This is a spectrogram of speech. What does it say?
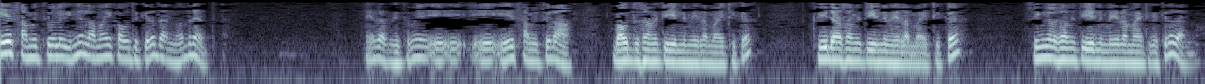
ඒ සමිතිවල ඉන්න ළමයි කවුද කියලා දන්නවද නැද්ද? නේද? අපි හිතමු මේ ඒ ඒ සමිතිවල බෞද්ධ සමිතියේ ඉන්න මේ ළමයි ටික ක්‍රීඩා සමිතියේ ඉන්න මේ ළමයි ටික සිංහල සමිතියේ ඉන්න මේ ළමයි ටික කියලා දන්නවා.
